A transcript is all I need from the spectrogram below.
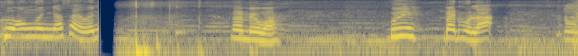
คือเอาเงินยัดใส่ไว้ได้ไหมวะอุ้ย แบตหมดละโดน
